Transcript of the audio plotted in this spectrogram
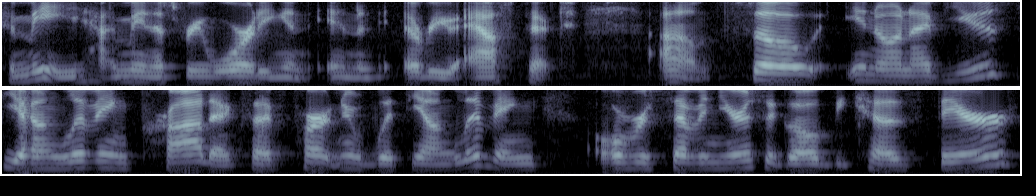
to me. I mean, it's rewarding in, in every aspect. Um, so, you know, and I've used Young Living products. I've partnered with Young Living over seven years ago because their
